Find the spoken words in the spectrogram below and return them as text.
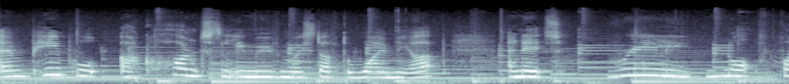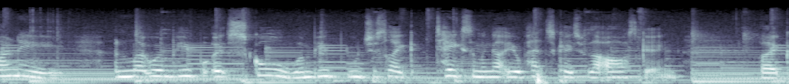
And people are constantly moving my stuff to wind me up and it's really not funny. And like when people at school, when people just like take something out of your pencil case without asking, like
